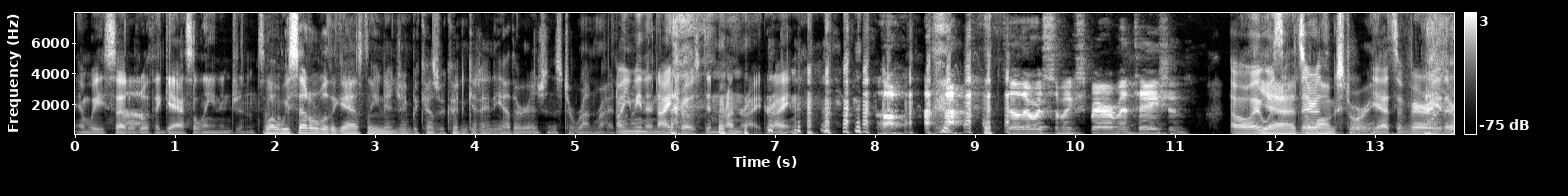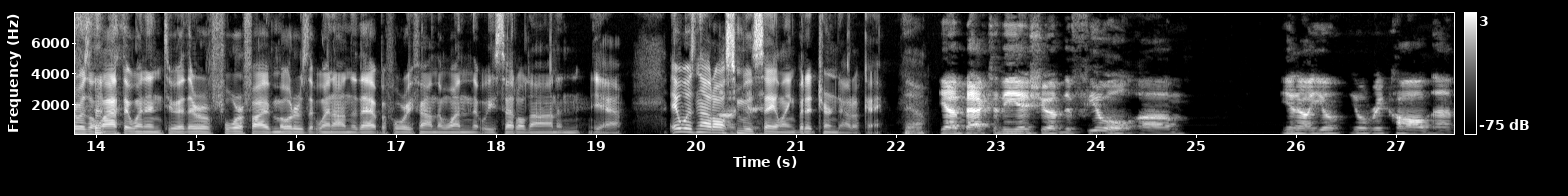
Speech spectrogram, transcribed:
and we settled Ah. with a gasoline engine. So. Well, we settled with a gasoline engine because we couldn't get any other engines to run right. oh, on you mean the nitros didn't run right, right? oh. so there was some experimentation. oh, it yeah, was. it's a long story. Yeah, it's a very. There was a lot that went into it. There were four or five motors that went onto that before we found the one that we settled on, and yeah, it was not all smooth sailing, but it turned out okay. Yeah. Yeah, back to the issue of the fuel. Um, you know, you'll you'll recall that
